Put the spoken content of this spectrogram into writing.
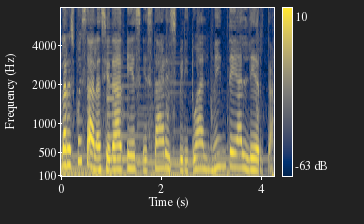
La respuesta a la ansiedad es estar espiritualmente alerta.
